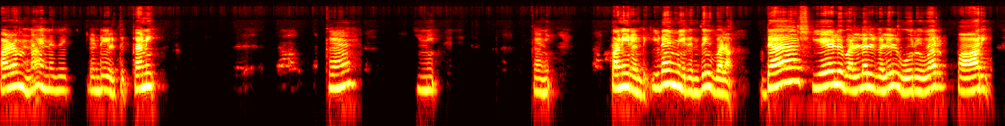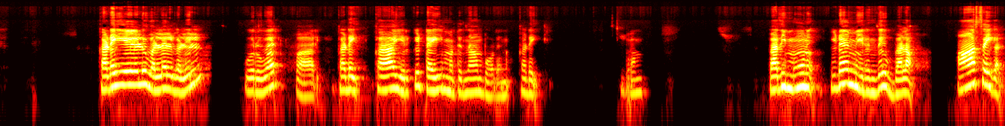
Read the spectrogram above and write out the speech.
பழம்னா என்னது? ரெண்டு எழுத்து. கனி. கனி கனி. பனிரெண்டு. இடமிருந்து வளம் டேஷ் ஏழு வள்ளல்களில் ஒருவர் பாரி. கடையேழு வள்ளல்களில் ஒருவர் பாரி. கடை. காயிற்கு டை மட்டும்தான் போடணும். கடை. அப்புறம் பதிமூணு. இடமிருந்து பலம் ஆசைகள்.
